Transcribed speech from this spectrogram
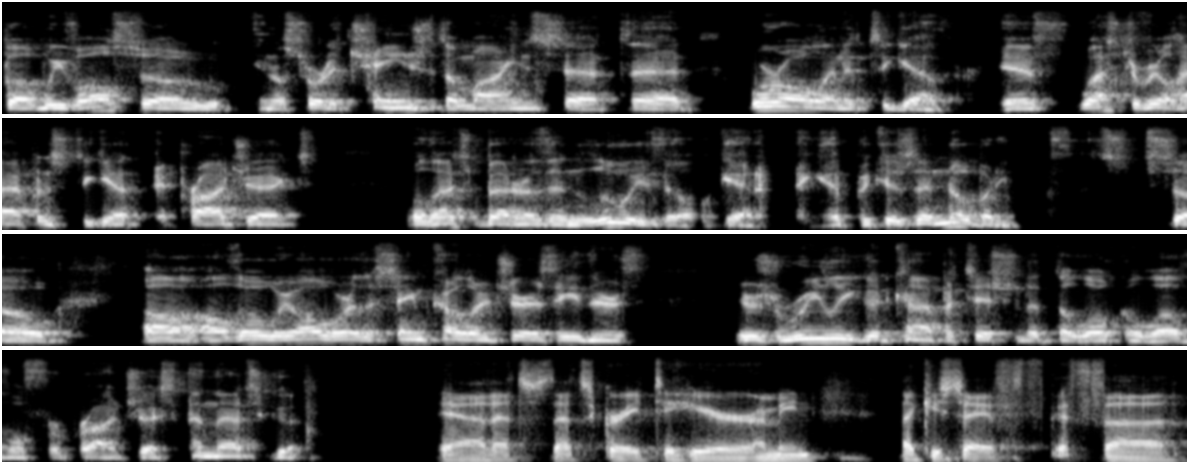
But we've also, you know, sort of changed the mindset that we're all in it together. If Westerville happens to get a project, well, that's better than Louisville getting it because then nobody benefits. So, uh, although we all wear the same color jersey, there's there's really good competition at the local level for projects, and that's good. Yeah, that's that's great to hear. I mean, like you say, if if uh,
